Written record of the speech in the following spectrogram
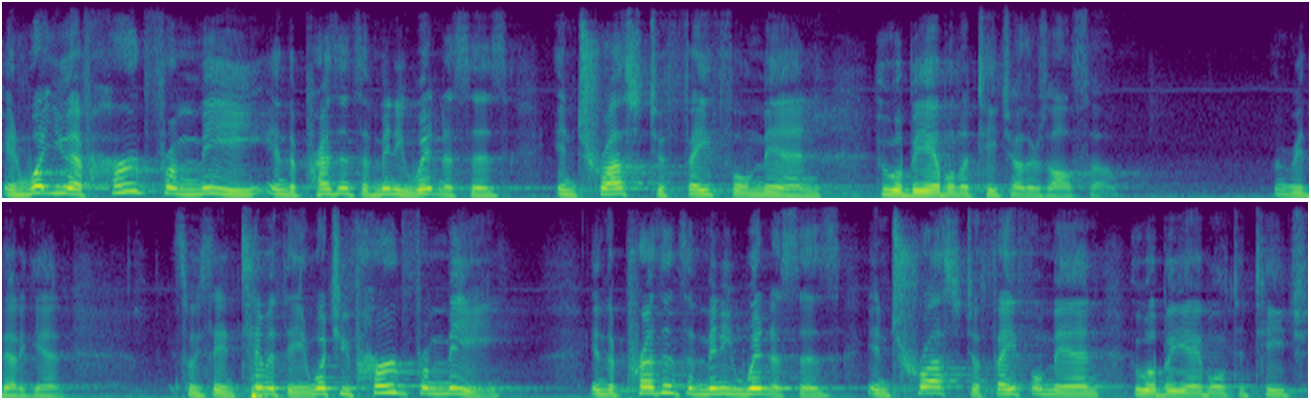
And what you have heard from me in the presence of many witnesses, entrust to faithful men who will be able to teach others also. Let me read that again. So he's saying, Timothy, and what you've heard from me in the presence of many witnesses, entrust to faithful men who will be able to teach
